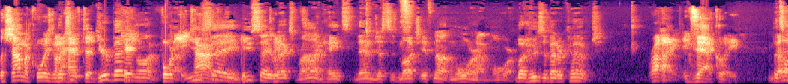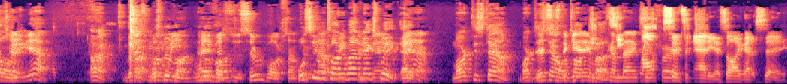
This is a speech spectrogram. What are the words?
LeSean McCoy is going to have you're, to. you're betting carry on 48 you times say you say Rex Ryan hates them just as much, if not more. Not more. But who's a better coach? Right, exactly. That's all. Belichick, yeah. All right, But all it's let's move week. on. We'll Hey, move if this is was a Super Bowl or something, We'll see. We'll talk about it next game. week. Hey, Yeah. Mark this down. Mark this, This is down. the we'll talk game. about We'll it. come back to Wrong. Cincinnati. That's all I got to say.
